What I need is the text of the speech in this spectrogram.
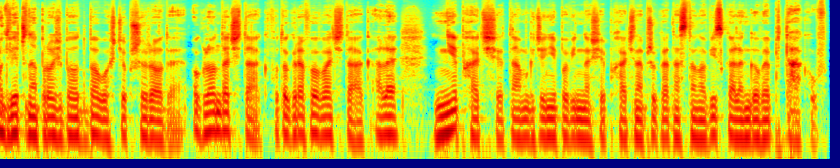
Odwieczna prośba o dbałość o przyrodę. Oglądać tak, fotografować tak, ale nie pchać się tam, gdzie nie powinno się pchać, na przykład na stanowiska lęgowe ptaków.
